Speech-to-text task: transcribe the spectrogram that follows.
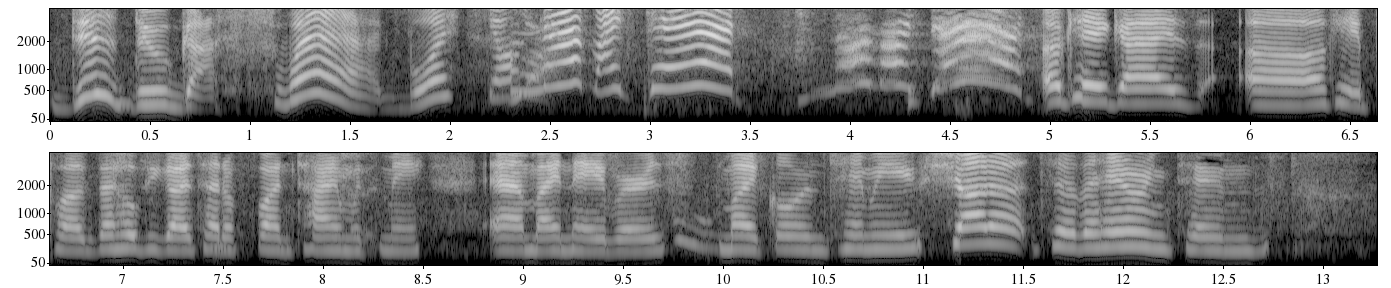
dude. This dude got swag, boy. You're not my dad. Not my dad. Okay, guys. Uh, okay, pugs. I hope you guys had a fun time with me and my neighbors, Michael and Timmy. Shout out to the Harringtons,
